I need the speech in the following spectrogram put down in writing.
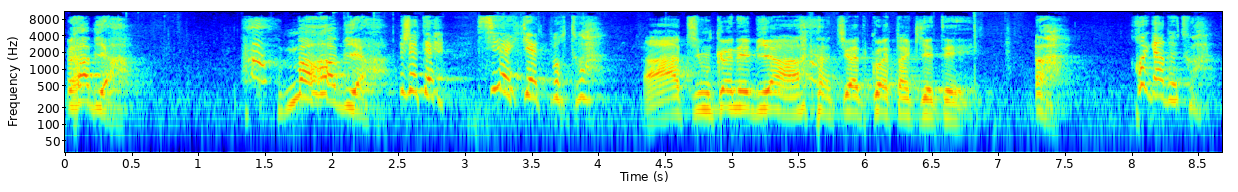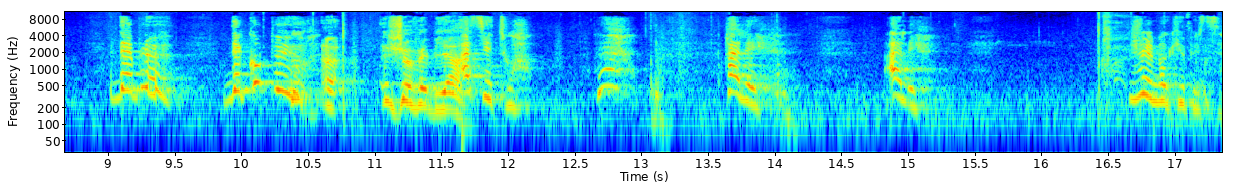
Rabia Marabia J'étais si inquiète pour toi. Ah, tu me connais bien, hein tu as de quoi t'inquiéter. Regarde-toi. Des bleus, des coupures. Euh, je vais bien. Assieds-toi. Hein? Allez, allez. Je vais m'occuper de ça.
